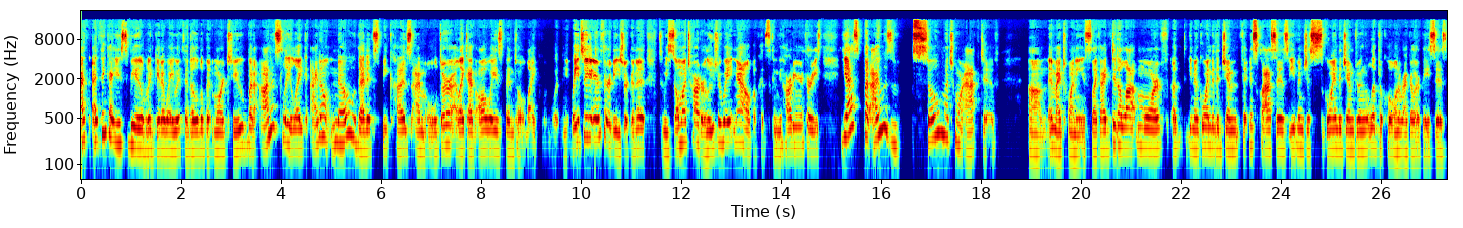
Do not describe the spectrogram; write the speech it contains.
I, I think I used to be able to get away with it a little bit more too, but honestly, like I don't know that it's because I'm older. Like I've always been told, like wait till you get in your 30s, you're gonna it's gonna be so much harder. Lose your weight now because it's gonna be harder in your 30s. Yes, but I was so much more active um, in my 20s. Like I did a lot more, uh, you know, going to the gym, fitness classes, even just going to the gym, doing elliptical on a regular basis.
